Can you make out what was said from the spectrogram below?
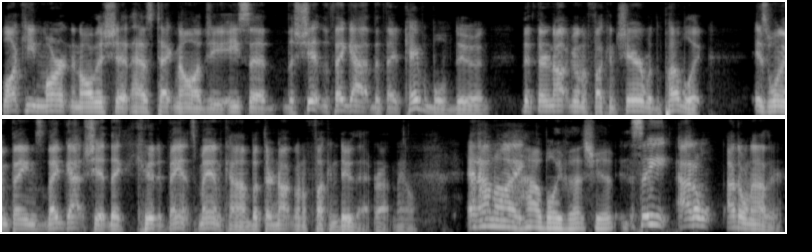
Lockheed Martin and all this shit has technology. He said the shit that they got that they're capable of doing that they're not going to fucking share with the public is one of the things they've got shit that could advance mankind, but they're not going to fucking do that right now. And I I'm don't know like, how I believe that shit. see, I don't, I don't either,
